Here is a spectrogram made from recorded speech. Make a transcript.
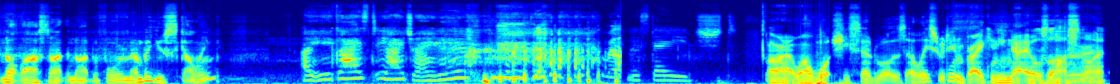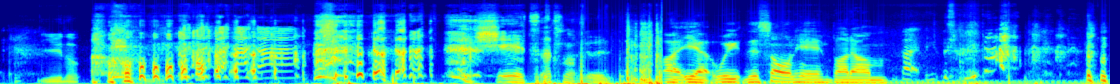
Not last night, the night before. Remember you sculling? Are you guys dehydrated? We're staged. All right. Well, what she said was, at least we didn't break any nails last Dude. night. You look. Shit, that's not good. All right. Yeah, we there's someone here, but um. But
